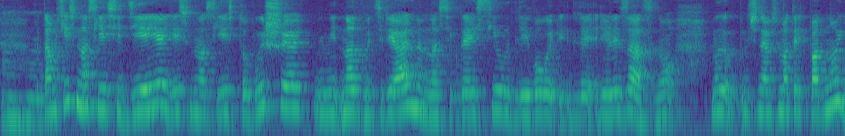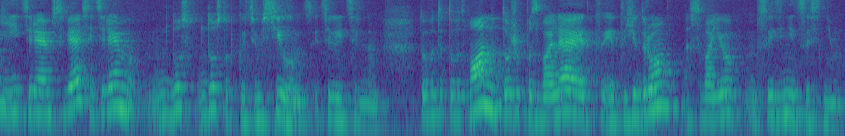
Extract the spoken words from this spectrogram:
Угу. Потому что если у нас есть идея, если у нас есть то высшее, надматериальное, у нас всегда есть силы для его для реализации. Но мы начинаем смотреть под ноги и теряем связь, и теряем доступ к этим силам целительным. То вот эта вот ванна тоже позволяет это ядро свое соединиться с ним.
